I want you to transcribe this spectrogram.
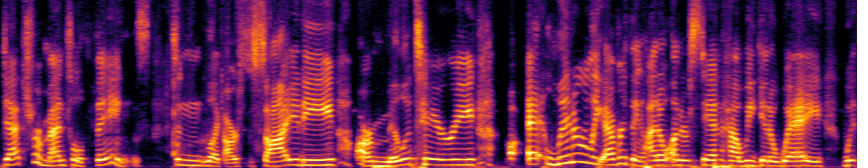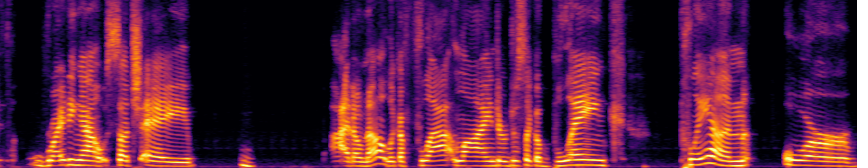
detrimental things to like our society, our military, uh, literally everything. I don't understand how we get away with writing out such a I don't know, like a flatlined or just like a blank plan or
